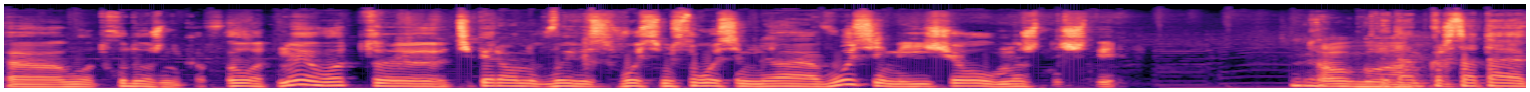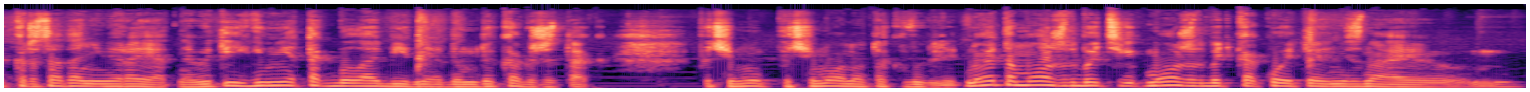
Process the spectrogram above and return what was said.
э, вот, художников. Вот. Ну и вот э, теперь он вывез 88 на 8 и еще умножить на 4. Ого. И там красота, красота невероятная. И мне так было обидно. Я думаю, да как же так? Почему, почему оно так выглядит? Но это может быть, может быть какой-то, не знаю,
